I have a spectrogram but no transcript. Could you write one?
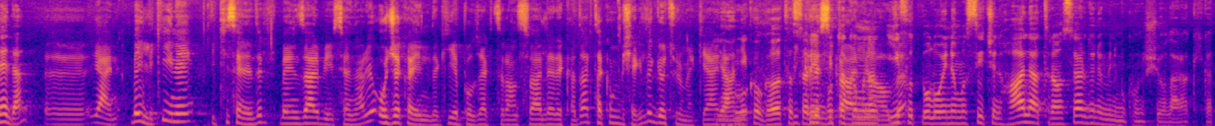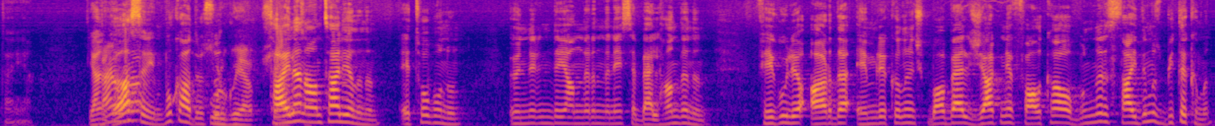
Neden? E, yani belli ki yine iki senedir benzer bir senaryo. Ocak ayındaki yapılacak transferlere kadar takım bir şekilde götürmek. Yani ya bu Niko Galatasaray'ın bu takımının iyi futbol oynaması için hala transfer dönemini mi konuşuyorlar hakikaten ya? Yani Ben Galatasaray'ın bu kadrosu Taylan. Antalyalı'nın, Etobo'nun, önlerinde yanlarında neyse Belhanda'nın, Feguli, Arda, Emre Kılınç, Babel, Jagne, Falcao bunları saydığımız bir takımın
